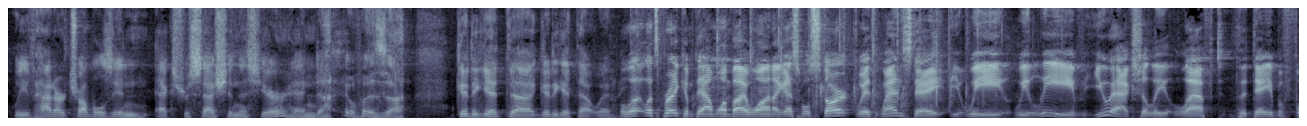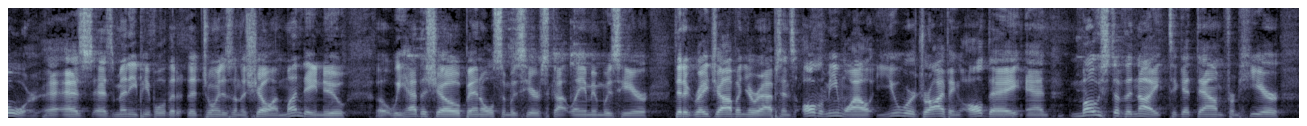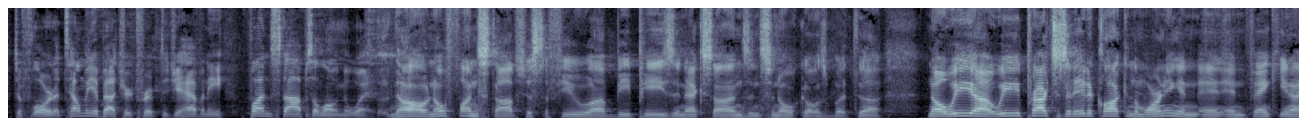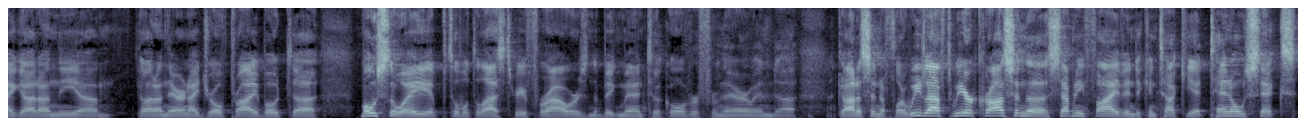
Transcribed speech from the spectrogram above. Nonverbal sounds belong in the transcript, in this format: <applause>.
we've had our troubles in extra session this year, and uh, <laughs> it was uh, good to get uh, good to get that win. Well, let, us break them down one by one. I guess we'll start with Wednesday. We we leave. You actually left the day before, as as many people that, that joined us on the show on Monday knew. Uh, we had the show. Ben Olson was here. Scott Lehman was here. Did a great job in your absence. All the meanwhile, you were driving all day and most of the night to get down from here to Florida. Tell me about your trip. Did you have any fun stops along the way? No, no fun stops. Just a few uh, BPs and Exxons and Sunocos. But uh, no, we uh, we practiced at eight o'clock in the morning, and and, and Fanky and I got on the um, got on there, and I drove probably about uh, most of the way up until about the last three or four hours, and the big man took over from there and uh, got us in the floor. We left. We were crossing the 75 into Kentucky at 10:06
